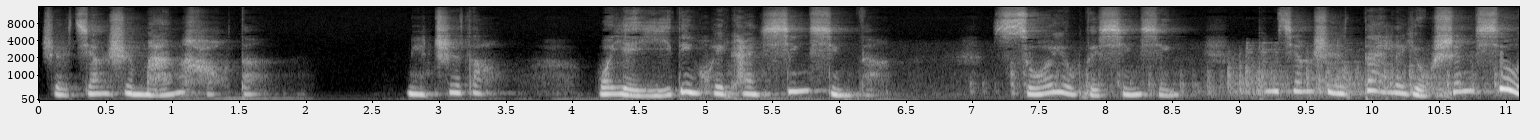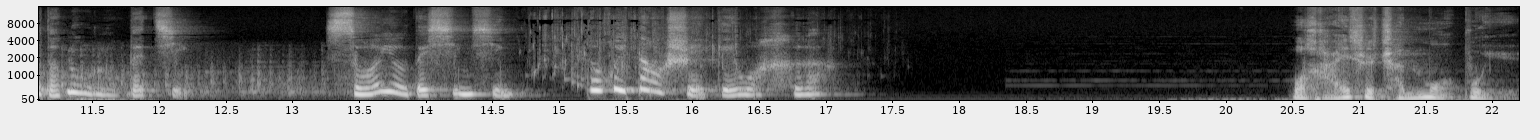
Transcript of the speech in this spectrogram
这将是蛮好的，你知道，我也一定会看星星的，所有的星星。都将是带了有生锈的露露的井，所有的星星都会倒水给我喝。我还是沉默不语。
